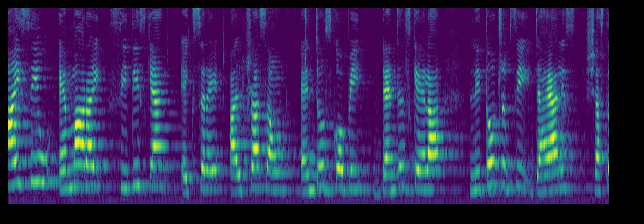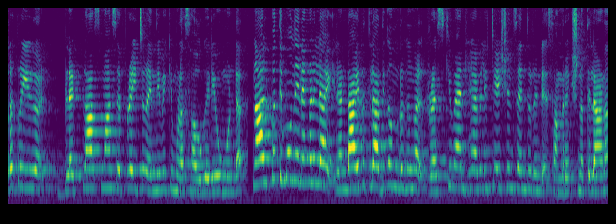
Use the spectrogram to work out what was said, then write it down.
I C U M R I C T scan x ray ultrasound endoscopy dental scaler lithotripsy dialysis ശസ്ത്രക്രിയകൾ ബ്ലഡ് പ്ലാസ്മ സെപ്പറേറ്റർ എന്നിവയ്ക്കുമുള്ള സൗകര്യവുമുണ്ട്. നാൽപ്പത്തിമൂന്ന് ഇനങ്ങളിലായി രണ്ടായിരത്തിലധികം മൃഗങ്ങൾ റെസ്ക്യൂ ആൻഡ് റിഹാബിലിറ്റേഷൻ സെന്ററിന്റെ സംരക്ഷണത്തിലാണ്.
